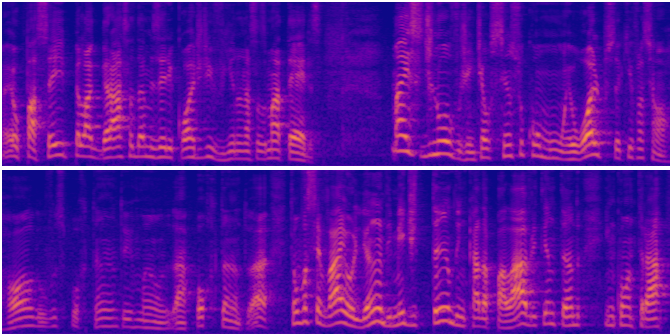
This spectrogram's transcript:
Eu passei pela graça da misericórdia divina nessas matérias. Mas, de novo, gente, é o senso comum. Eu olho para isso aqui e falo assim, ó, rogo-vos, portanto, irmãos, ah, portanto. Ah. Então você vai olhando e meditando em cada palavra e tentando encontrar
